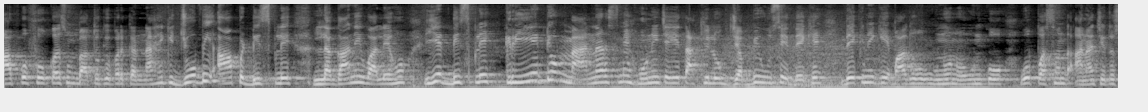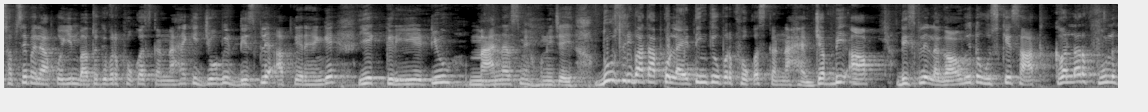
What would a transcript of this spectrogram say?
आपको फोकस उन बातों के ऊपर करना है कि जो भी आप डिस्प्ले लगाने वाले वाले हो, ये डिस्प्ले क्रिएटिव मैनर्स में होनी चाहिए ताकि लोग जब भी उसे देखें, देखने के बाद वो उन्होंने उनको वो पसंद आना चाहिए। तो सबसे पहले आपको इन बातों के ऊपर फोकस करना है कि जो भी डिस्प्ले आपके रहेंगे, ये क्रिएटिव मैनर्स में होनी चाहिए। दूसरी बात आपको लाइटिंग के ऊपर फोकस करना है। जब भी आप डिस्प्ले लगाओगे तो उसके साथ कलरफुल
